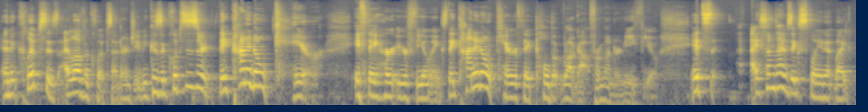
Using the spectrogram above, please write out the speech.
And eclipses, I love eclipse energy because eclipses are, they kind of don't care if they hurt your feelings. They kind of don't care if they pull the rug out from underneath you. It's, I sometimes explain it like,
